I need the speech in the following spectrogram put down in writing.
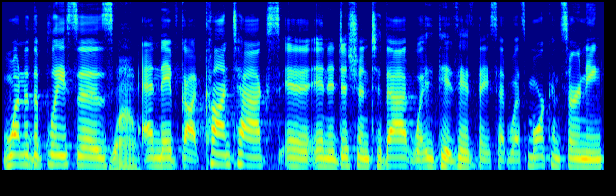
one of the places, Wow. and they've got contacts. In addition to that, what they- they they said what's more concerning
